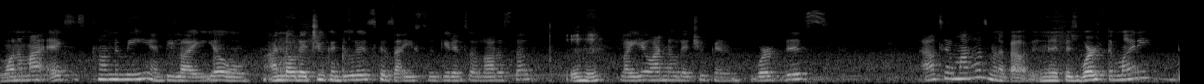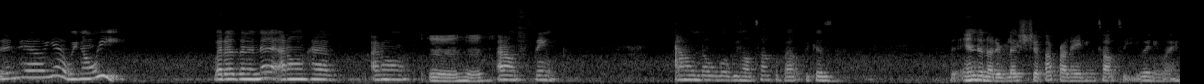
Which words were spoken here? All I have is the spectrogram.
one of my exes come to me and be like, "Yo, I know that you can do this," because I used to get into a lot of stuff. Mm-hmm. Like, "Yo, I know that you can work this." I'll tell my husband about it, and if it's worth the money, then hell yeah, we gonna eat. But other than that, I don't have, I don't, Mm-hmm. I don't think, I don't know what we gonna talk about because the ending of the relationship, I probably ain't even talk to you anyway.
